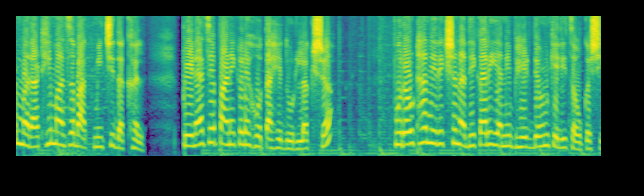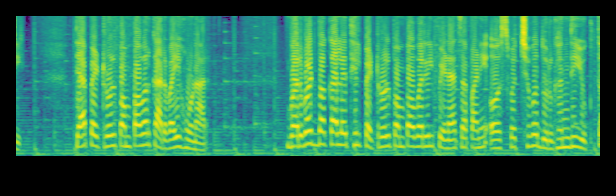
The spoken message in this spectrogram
मराठी माझं बातमीची दखल. पिण्याचे पाणीकडे होत आहे दुर्लक्ष. पुरवठा निरीक्षण अधिकारी यांनी भेट देऊन केली चौकशी. त्या पेट्रोल पंपावर कारवाई होणार. बरवट बकाल येथील पेट्रोल पंपावरील पिण्याचं पाणी अस्वच्छ व दुर्गंधीयुक्त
